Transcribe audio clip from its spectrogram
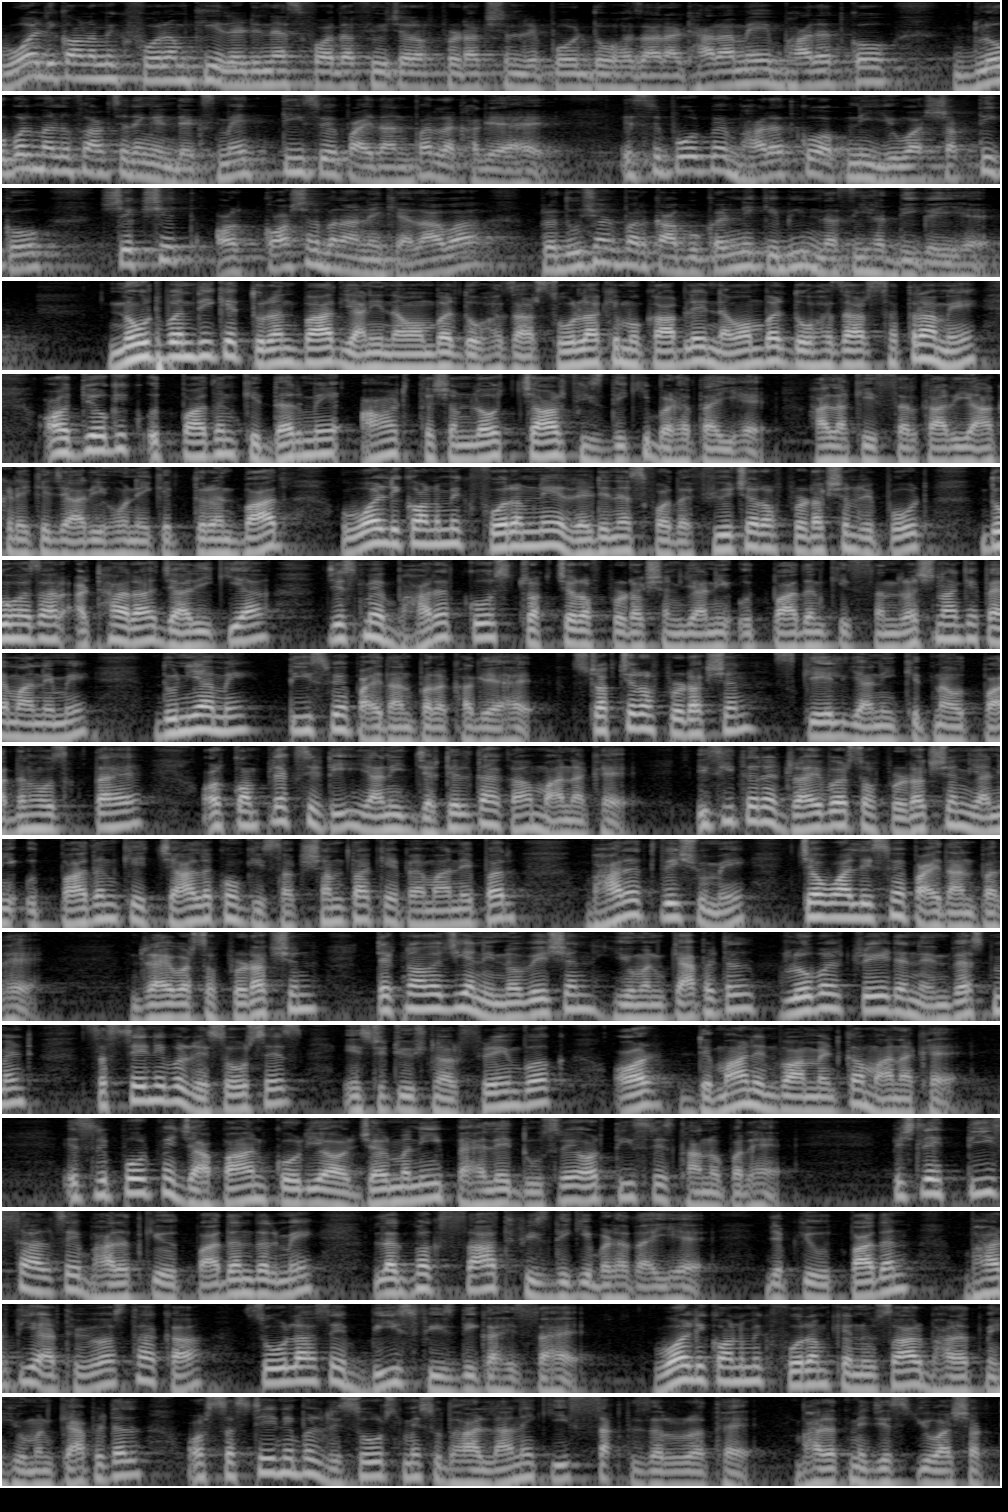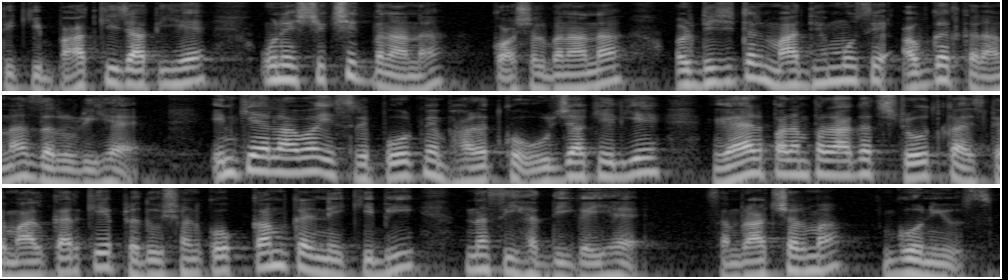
World economic forum की readiness for the future of production report 2018 में भारत को global manufacturing index में तीसवें पायदान पर रखा गया है। इस रिपोर्ट में भारत को अपनी युवा शक्ति को शिक्षित और कौशल बनाने के अलावा प्रदूषण पर काबू करने की भी नसीहत दी गई है। नोटबंदी के तुरंत बाद, यानी नवंबर 2016 के मुकाबले नवंबर 2017 में औद्योगिक उत्पादन की दर में आठ दशमलव चार फ़ीसदी की बढ़त आई है। हालाँकि सरकारी आंकड़े के जारी होने के तुरंत बाद, वर्ल्ड इकोनॉमिक फोरम ने readiness for the future of production report 2018 जारी किया, जिसमें भारत को स्ट्रक्चर ऑफ़ प्रोडक्शन, यानी उत्पादन की संरचना के पैमाने में दुनिया में तीसवें पायदान पर रखा गया है। स्ट्रक्चर ऑफ़ प्रोडक्शन, स्केल, यानी कितना उत्पादन हो सकता है, और कॉम्प्लेक्सिटी, यानी जटिलता का मानक है। इसी तरह ड्राइवर्स ऑफ़ प्रोडक्शन यानी उत्पादन के चालकों की सक्षमता के पैमाने पर भारत विश्व में चौवालीसवें पायदान पर है। Drivers of production technology and innovation human capital global trade and investment sustainable resources institutional framework और डिमांड इन्वायरमेंट का मानक है। इस रिपोर्ट में जापान, कोरिया और जर्मनी पहले, दूसरे और तीसरे स्थानों पर हैं। पिछले 30 साल से भारत की उत्पादन दर में लगभग सात फ़ीसदी की बढ़त आई है, जबकि उत्पादन भारतीय अर्थव्यवस्था का 16 से 20 फ़ीसदी का हिस्सा है। वर्ल्ड इकोनॉमिक फोरम के अनुसार भारत में ह्यूमन कैपिटल और सस्टेनेबल रिसोर्स में सुधार लाने की सख्त ज़रूरत है। भारत में जिस युवा शक्ति की बात की जाती है, उन्हें शिक्षित बनाना, कौशल बनाना और डिजिटल माध्यमों से अवगत कराना ज़रूरी है। इनके अलावा इस रिपोर्ट में भारत को ऊर्जा के लिए गैर परंपरागत स्रोत का इस्तेमाल करके प्रदूषण को कम करने की भी नसीहत दी गई है। सम्राट शर्मा गो न्यूज़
